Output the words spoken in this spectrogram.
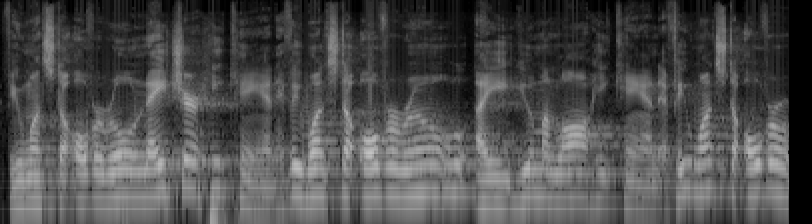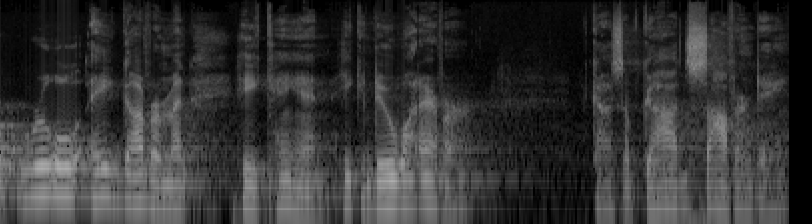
If He wants to overrule nature, He can. If He wants to overrule a human law, He can. If He wants to overrule a government, He can. He can do whatever because of God's sovereignty.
